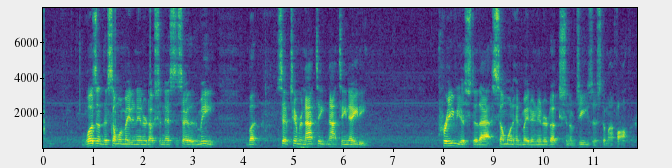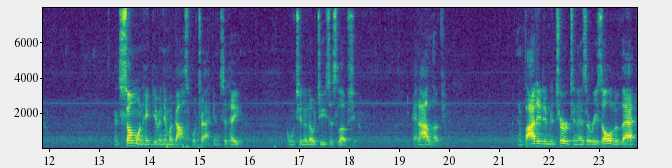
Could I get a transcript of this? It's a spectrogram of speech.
It wasn't that someone made an introduction necessarily to me, but September 19, 1980, previous to that, someone had made an introduction of Jesus to my father. And someone had given him a gospel tract and said, Hey, I want you to know Jesus loves you. And I love you. Invited him to church, and as a result of that,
